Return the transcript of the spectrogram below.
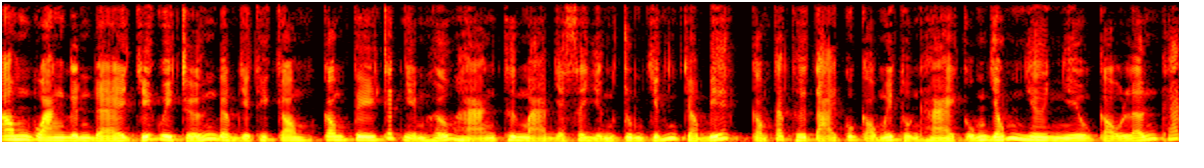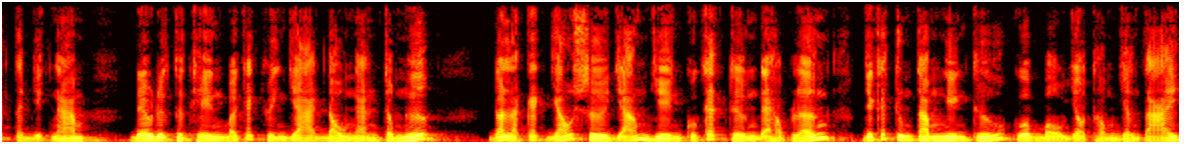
Ông Hoàng Đình Đệ, chỉ huy trưởng đơn vị thi công, công ty trách nhiệm hữu hạn thương mại và xây dựng Trung Chính cho biết, công tác thử tải của cầu Mỹ Thuận 2 cũng giống như nhiều cầu lớn khác tại Việt Nam, đều được thực hiện bởi các chuyên gia đầu ngành trong nước. Đó là các giáo sư giảng viên của các trường đại học lớn và các trung tâm nghiên cứu của Bộ Giao thông Vận tải.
